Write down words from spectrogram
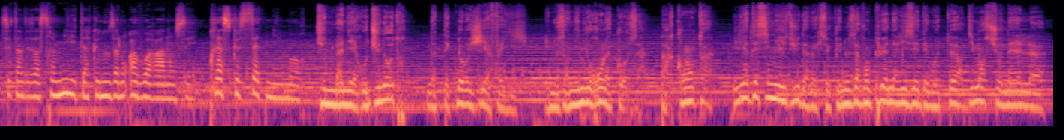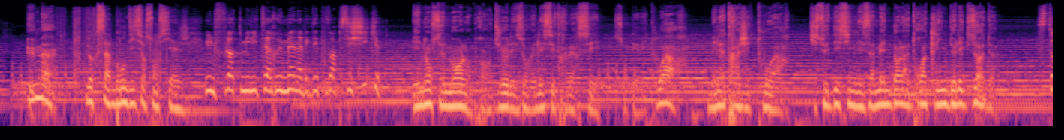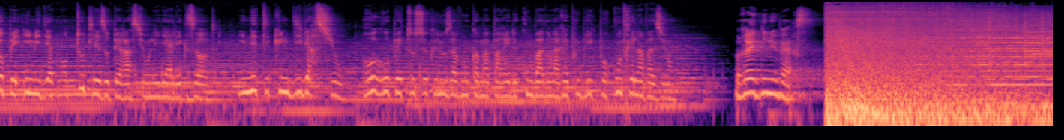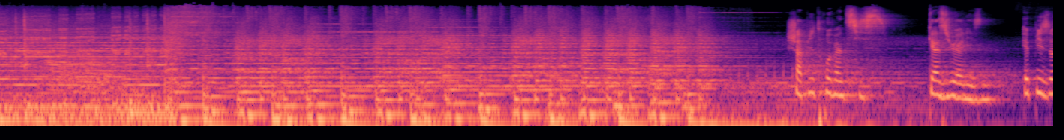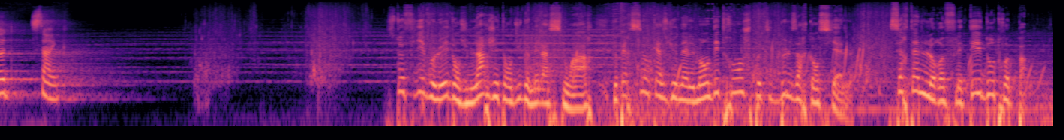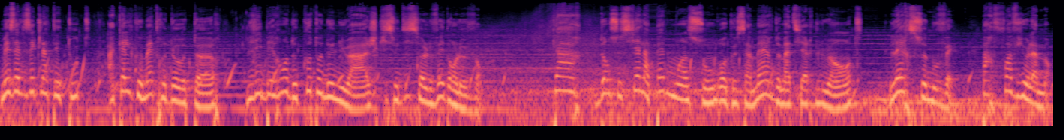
C'est un désastre militaire que nous allons avoir à annoncer. Presque 7000 morts. D'une manière ou d'une autre, notre technologie a failli, et nous en ignorons la cause. Par contre, il y a des similitudes avec ce que nous avons pu analyser des moteurs dimensionnels humains. Loxa bondit sur son siège. Une flotte militaire humaine avec des pouvoirs psychiques Et non seulement l'empereur Dieu les aurait laissés traverser son territoire, mais la trajectoire qui se dessine les amène dans la droite ligne de l'Exode. Stoppez immédiatement toutes les opérations liées à l'Exode. Il n'était qu'une diversion. Regroupez tout ce que nous avons comme appareil de combat dans la République pour contrer l'invasion. Red Universe. Chapitre 26 Casualisme Épisode 5 Stuffy évoluait dans une large étendue de mélasse noire que perçaient occasionnellement d'étranges petites bulles arc-en-ciel. Certaines le reflétaient, d'autres pas, mais elles éclataient toutes à quelques mètres de hauteur, libérant de cotonneux nuages qui se dissolvaient dans le vent. Car, dans ce ciel à peine moins sombre que sa mer de matière gluante, l'air se mouvait, parfois violemment.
